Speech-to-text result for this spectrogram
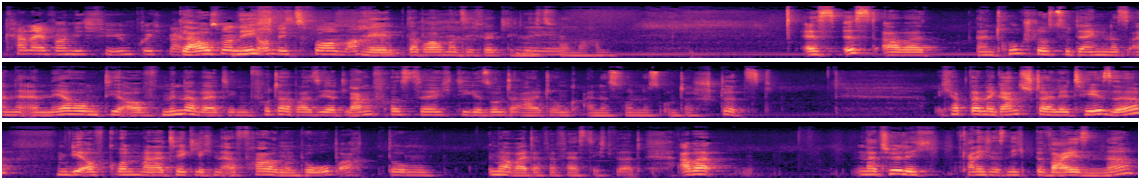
Kann einfach nicht viel übrig bleiben. Da muss man nicht, sich auch nichts vormachen. Nee, da braucht man sich wirklich nee. nichts vormachen. Es ist aber ein Trugschluss zu denken, dass eine Ernährung, die auf minderwertigem Futter basiert, langfristig die Gesunderhaltung eines Hundes unterstützt. Ich habe da eine ganz steile These, die aufgrund meiner täglichen Erfahrung und Beobachtung immer weiter verfestigt wird. Aber natürlich kann ich das nicht beweisen. Ne?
